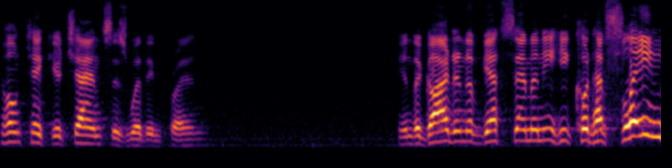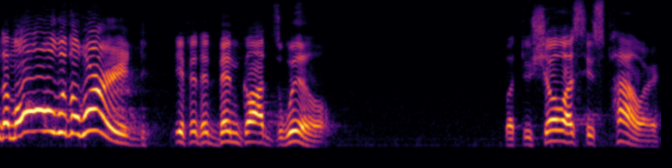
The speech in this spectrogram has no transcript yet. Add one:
Don't take your chances with him, friend. In the Garden of Gethsemane, he could have slain them all with a word if it had been God's will. But to show us his power,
